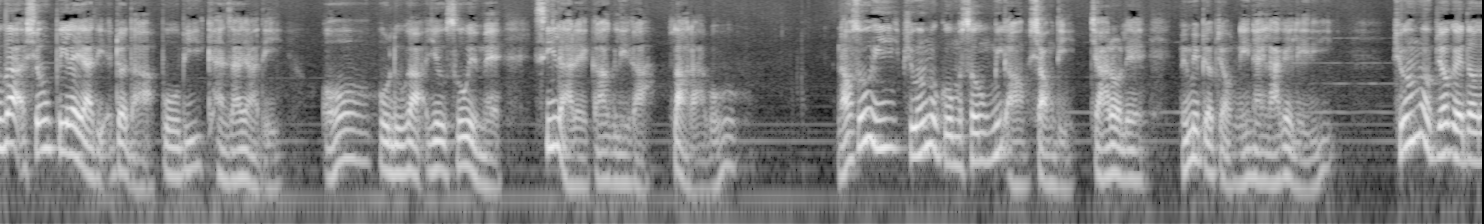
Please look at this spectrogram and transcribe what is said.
ူကအရှုံးပေးလိုက်ရသည့်အတွက်သာပိုပြီးခံစားရသည်။အော်ဟိုလူကအယုတ်ဆိုးပေမဲ့စီးလာတဲ့ကားကလေးကလှတာကိုနောက်ဆိုဤဖြူဝင်းမကိုမစုံမိအောင်ရှောင်သည်ကြားတော့လဲမမိမိပြောက်ပြောက်နေနိုင်လာခဲ့လေသည်ဖြိုးမောပြောခဲ့သော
